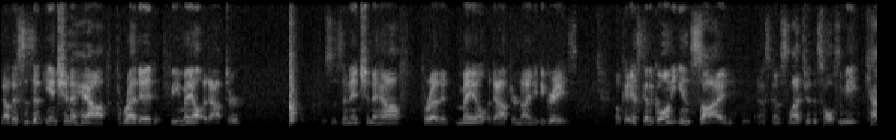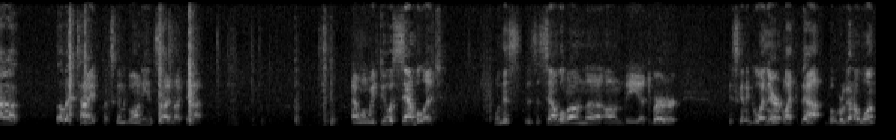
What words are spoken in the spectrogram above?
Now this is an inch and a half threaded female adapter. This is an inch and a half threaded male adapter, 90 degrees. Okay, it's going to go on the inside, and it's going to slide through this hole. It's going to be kind of a little bit tight, but it's going to go on the inside like that. And when we do assemble it, when this is assembled on the on the uh, diverter, it's going to go in there like that. But we're going to want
